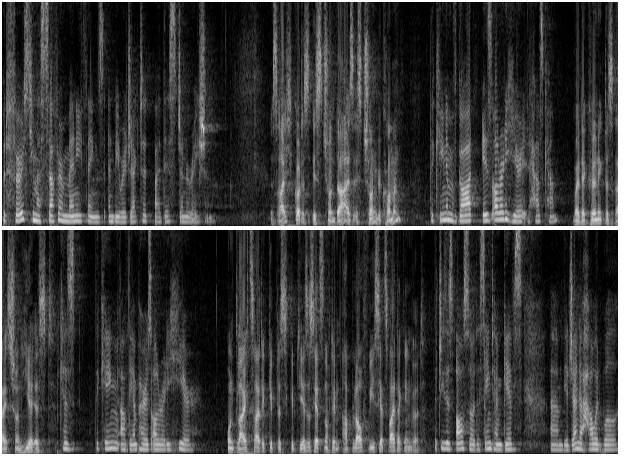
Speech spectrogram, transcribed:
But first he must suffer many things and be rejected by this generation. Das Reich Gottes ist schon da, es ist schon gekommen, The kingdom of God is already here, it has come, weil der König des Reichs schon hier ist. because the king of the empire is already here. Und gleichzeitig gibt, es, gibt Jesus jetzt noch den Ablauf, wie es jetzt weitergehen wird. But Jesus also at the same time gives um, the agenda how it will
